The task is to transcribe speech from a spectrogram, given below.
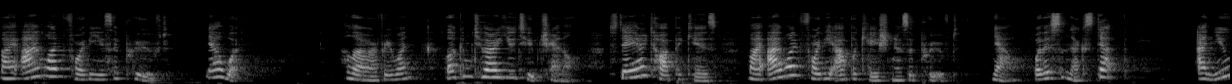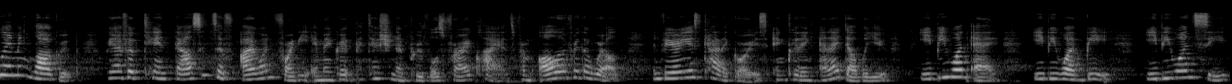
My I-140 is approved. Now what? Hello everyone, welcome to our YouTube channel. Today our topic is My I-140 application is approved. Now, what is the next step? At New Aiming Law Group, we have obtained thousands of I-140 immigrant petition approvals for our clients from all over the world in various categories including NIW, EB1A, EB1B, EB1C,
